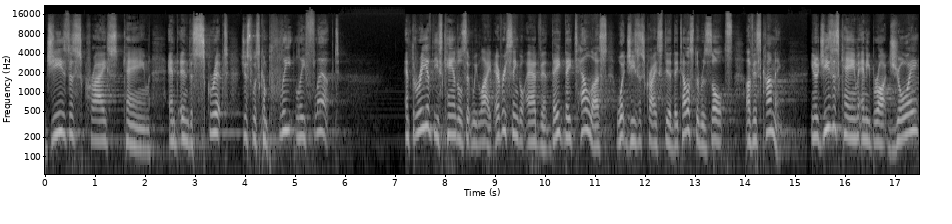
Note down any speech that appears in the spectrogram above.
Jesus Christ came, and, and the script just was completely flipped. And three of these candles that we light, every single Advent, they, they tell us what Jesus Christ did. They tell us the results of his coming. You know, Jesus came and he brought joy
